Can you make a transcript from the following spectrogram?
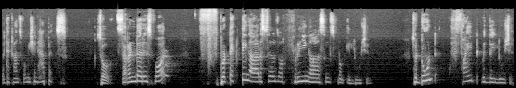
but the transformation happens. So, surrender is for protecting ourselves or freeing ourselves from illusion. So, don't fight with the illusion.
